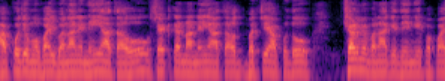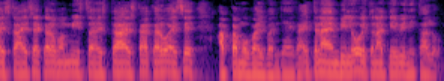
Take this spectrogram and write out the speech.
आपको जो मोबाइल बनाने नहीं आता हो, सेट करना नहीं आता हो, बच्चे आपको दो क्षण में बना के देंगे, पापा, इसका ऐसा करो, मम्मी, इसका इसका इसका करो, ऐसे आपका मोबाइल बन जाएगा। इतना एम लो, इतना के निकालो।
